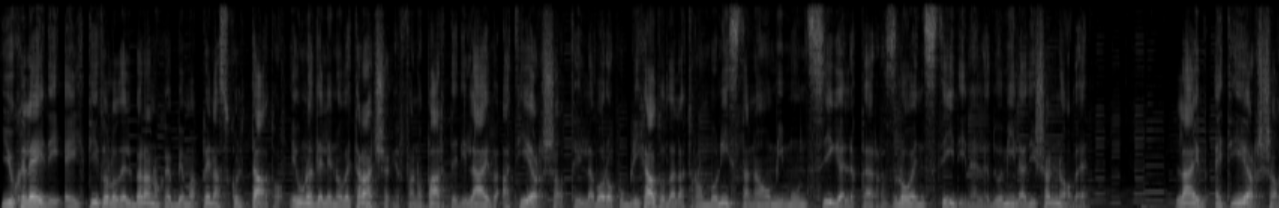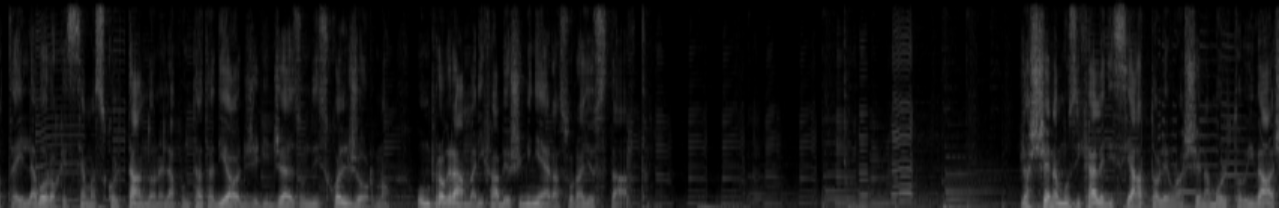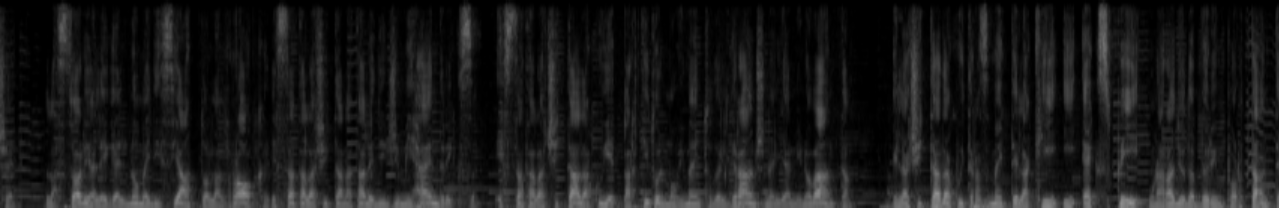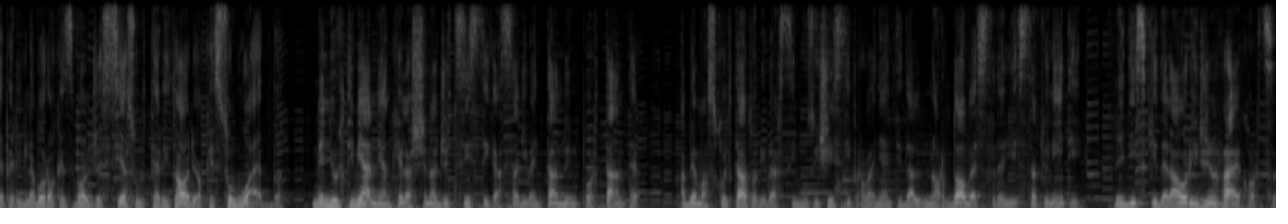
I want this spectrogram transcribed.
Ukulele è il titolo del brano che abbiamo appena ascoltato e una delle nove tracce che fanno parte di Live at Earshot, il lavoro pubblicato dalla trombonista Naomi Moon Siegel per Slow and Steady nel 2019. Live at Earshot è il lavoro che stiamo ascoltando nella puntata di oggi di Jazz Un Disco al Giorno, un programma di Fabio Ciminiera su Radio Start. La scena musicale di Seattle è una scena molto vivace. La storia lega il nome di Seattle al rock, è stata la città natale di Jimi Hendrix, è stata la città da cui è partito il movimento del grunge negli anni 90, è la città da cui trasmette la KEXP, una radio davvero importante per il lavoro che svolge sia sul territorio che sul web. Negli ultimi anni anche la scena jazzistica sta diventando importante. Abbiamo ascoltato diversi musicisti provenienti dal nord-ovest degli Stati Uniti nei dischi della Origin Records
